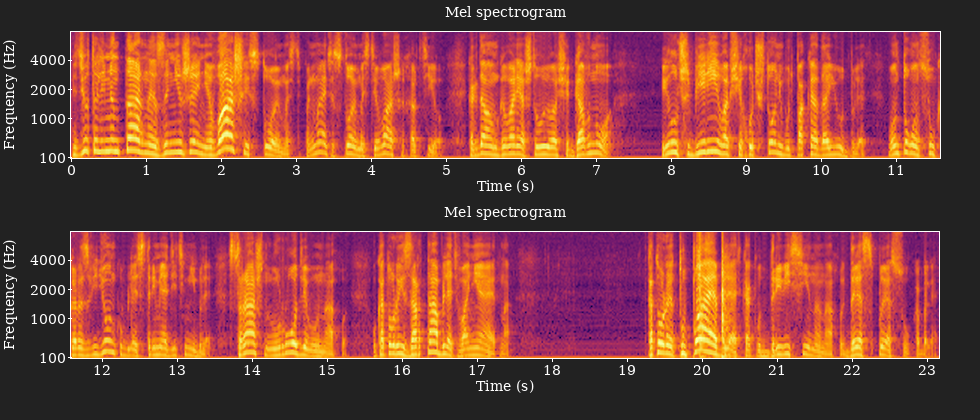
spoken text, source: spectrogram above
Идет элементарное занижение вашей стоимости, понимаете, стоимости ваших активов. Когда вам говорят, что вы вообще говно, и лучше бери вообще хоть что-нибудь, пока дают, блядь. Вон то он, сука, разведенку, блядь, с тремя детьми, блядь. Страшную, уродливую, нахуй. У которой изо рта, блядь, воняет, на. Которая тупая, блядь, как вот древесина, нахуй. ДСП, сука, блядь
